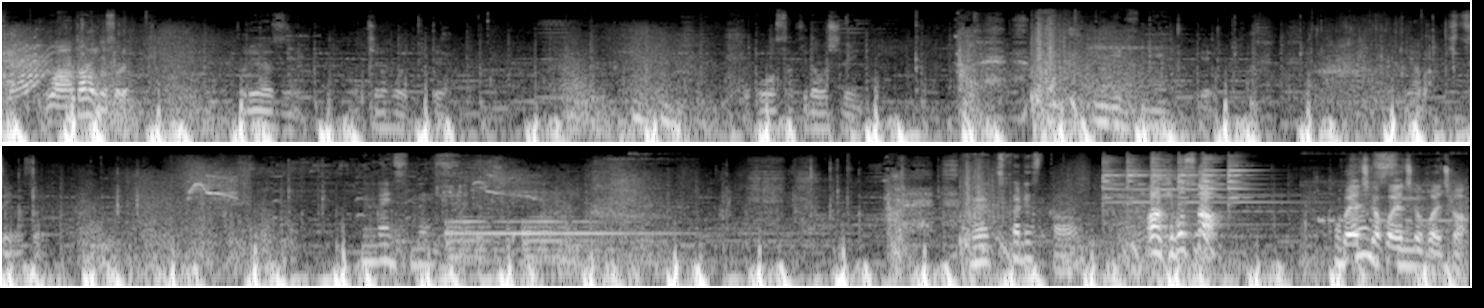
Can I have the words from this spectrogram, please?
な？うわ当たるんだそれ。とりあえずこっちの方行って。ここは先倒しでいい。いいですね。ついなそれナイスナイス。小屋地下ですか？あ鬼没だ。小屋地下小屋地下小屋地下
